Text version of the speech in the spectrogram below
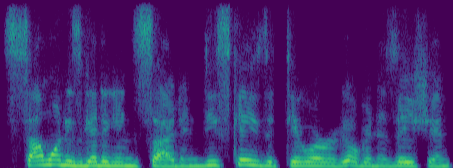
Someone is getting inside. In this case, the terror organization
